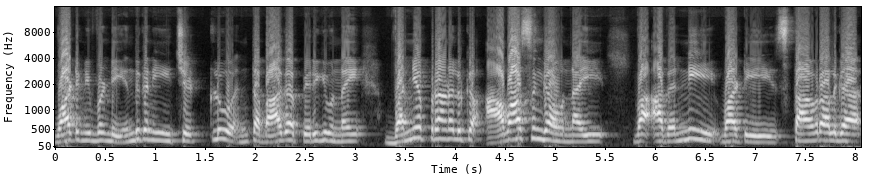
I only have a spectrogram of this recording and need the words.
వాటిని ఇవ్వండి. ఎందుకని ఈ చెట్లు ఎంత బాగా పెరిగి ఉన్నాయి? వన్యప్రాణులకు ఆవాసంగా ఉన్నాయి. అవన్నీ వాటి స్థావరాలుగా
